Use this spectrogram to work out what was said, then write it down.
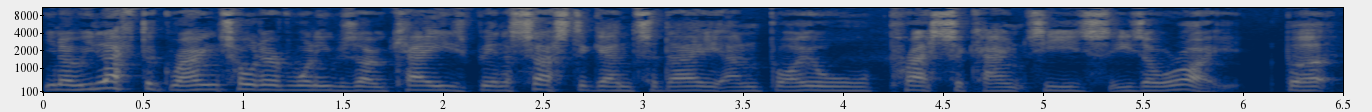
you know he left the ground, told everyone he was okay. He's been assessed again today, and by all press accounts, he's he's all right. But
